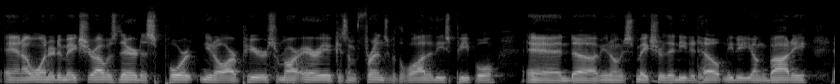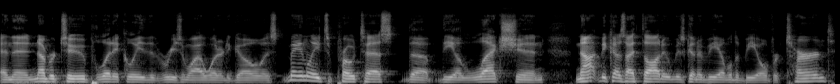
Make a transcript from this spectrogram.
and I wanted to make sure I was there to support, you know, our peers from our area because I'm friends with a lot of these people, and uh, you know, just make sure they needed help, needed a young body. And then number two, politically, the reason why I wanted to go was mainly to protest the the election, not because I thought it was going to be able to be overturned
